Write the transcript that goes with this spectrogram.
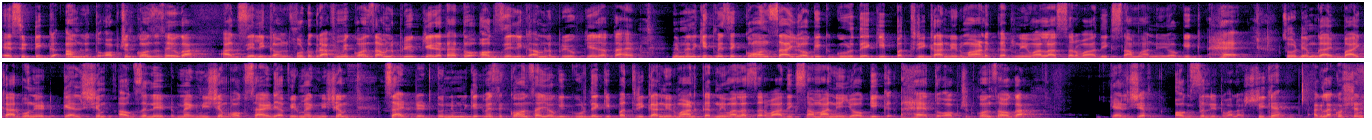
एसिटिक अम्ल। तो ऑप्शन कौन सा सही होगा? ऑक्जेलिक अम्ल। फोटोग्राफी में कौन सा अम्ल प्रयोग किया जाता है? तो ऑक्जेलिक अम्ल प्रयोग किया जाता है। निम्नलिखित में से कौन सा यौगिक गुर्दे की पथरी का निर्माण करने वाला सर्वाधिक सामान्य यौगिक है? Sodium bicarbonate, calcium oxalate, magnesium oxide या फिर मैग्नीशियम साइट्रेट। तो निम्नलिखित में से कौन सा यौगिक गुर्दे की पथरी का निर्माण करने वाला सर्वाधिक सामान्य यौगिक है? तो ऑप्शन कौन सा होगा? कैल्शियम ऑक्जलेट वाला। ठीक है? अगला क्वेश्चन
